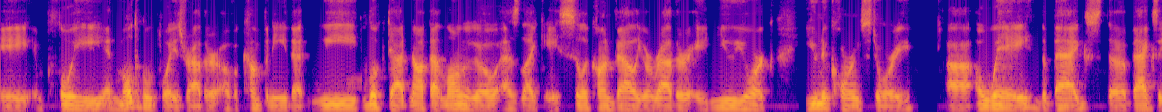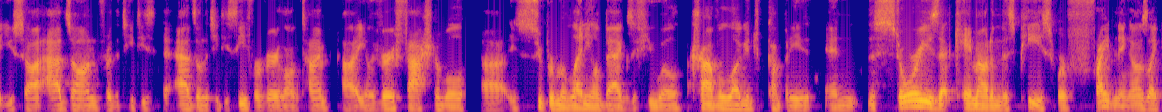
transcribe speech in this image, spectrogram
a employee and multiple employees rather of a company that we looked at not that long ago as like a Silicon Valley or rather a New York unicorn story uh, Away the bags, the bags that you saw ads on for the TTC, ads on the TTC for a very long time. Uh, you know, very fashionable, uh, super millennial bags, if you will, travel luggage company. And the stories that came out in this piece were frightening. I was like,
